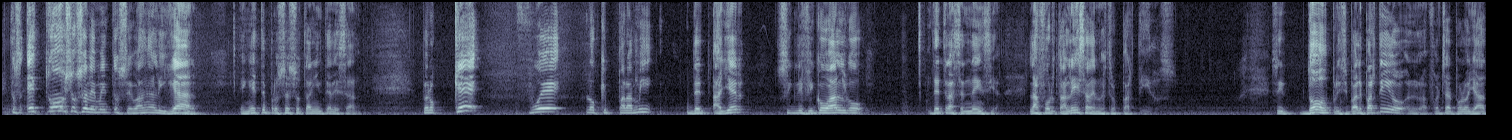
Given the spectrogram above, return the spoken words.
Entonces, es- todos esos elementos se van a ligar en este proceso tan interesante. Pero, ¿qué fue lo que para mí de ayer significó algo de trascendencia? La fortaleza de nuestros partidos. Es dos principales partidos, la Fuerza del Pueblo ya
